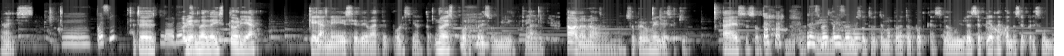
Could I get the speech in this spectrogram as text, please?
nice. Mm, pues sí, Entonces, volviendo a la historia, que gané ese debate, por cierto. No es por presumir, claro. No, no, no, no, no. Súper humildes aquí. Ah, ese es otro tema. ya tenemos otro tema para otro podcast. La humildad se pierde cuando se presume.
